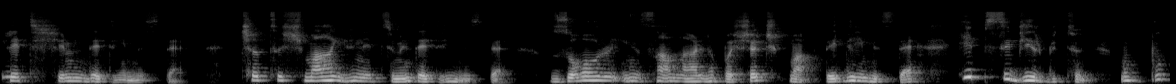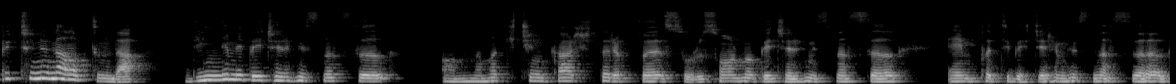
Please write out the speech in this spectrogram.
iletişim dediğimizde, çatışma yönetimi dediğimizde, zor insanlarla başa çıkmak dediğimizde hepsi bir bütün. Bu, bütünün altında dinleme becerimiz nasıl, anlamak için karşı tarafı, soru sorma becerimiz nasıl, empati becerimiz nasıl,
